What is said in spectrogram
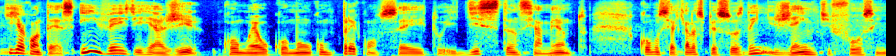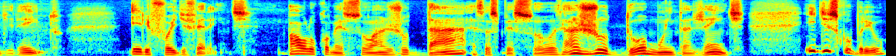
O que, que acontece? Em vez de reagir, como é o comum, com preconceito e distanciamento, como se aquelas pessoas nem gente fossem direito, ele foi diferente. Paulo começou a ajudar essas pessoas, ajudou muita gente e descobriu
